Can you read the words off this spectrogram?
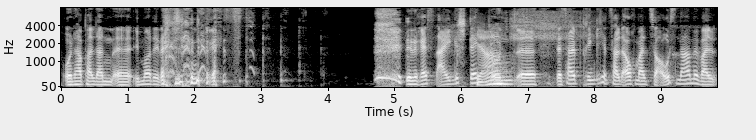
und habe halt dann äh, immer den, den Rest den Rest eingesteckt ja. und äh, deshalb trinke ich jetzt halt auch mal zur Ausnahme, weil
